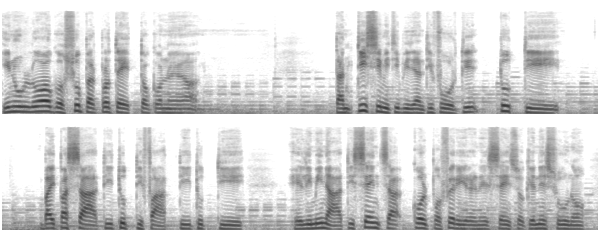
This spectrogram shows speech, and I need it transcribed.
in un luogo super protetto con eh, tantissimi tipi di antifurti, tutti bypassati, tutti fatti, tutti eliminati senza colpo ferire, nel senso che nessuno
